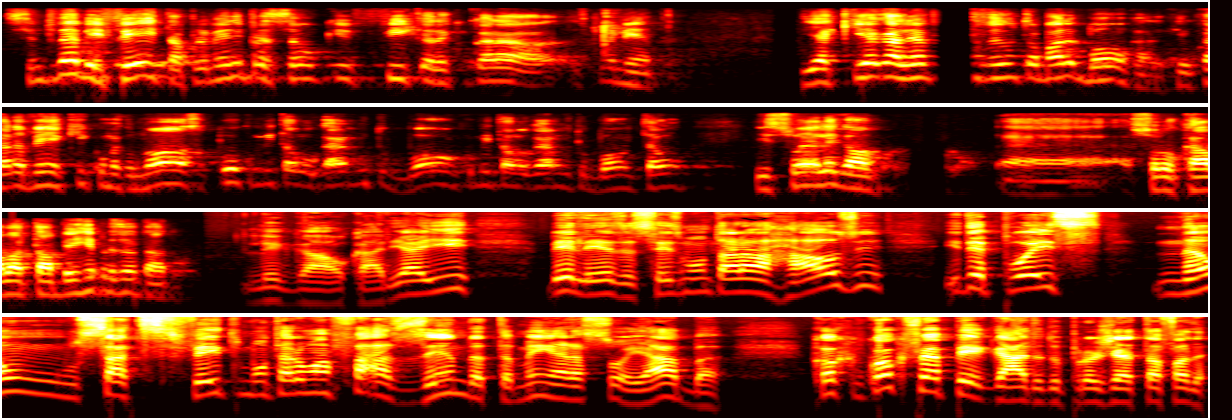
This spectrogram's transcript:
se não tiver bem feita, a primeira impressão que fica, né, que o cara experimenta. E aqui a galera tá fazendo um trabalho bom, cara. Que o cara vem aqui como é que, nossa, pô, comi tal lugar muito bom, comi tal lugar muito bom. Então, isso é legal. É, Sorocaba tá bem representado. Legal, cara. E aí, beleza, vocês montaram a house e depois, não satisfeito, montaram uma fazenda também, era Soiaba. Qual, qual que foi a pegada do projeto da fazenda?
